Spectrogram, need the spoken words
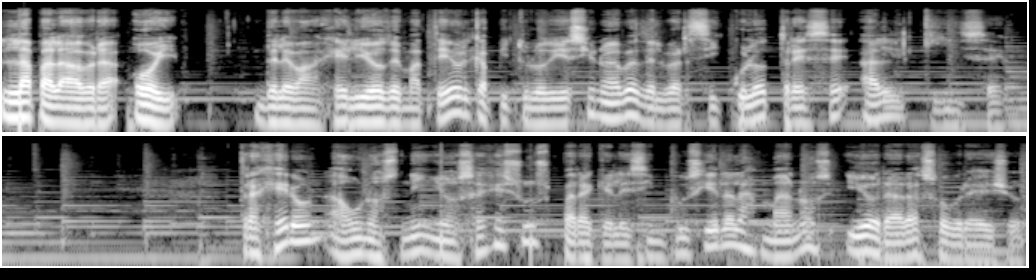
La palabra hoy del Evangelio de Mateo, el capítulo 19, del versículo 13 al 15. Trajeron a unos niños a Jesús para que les impusiera las manos y orara sobre ellos.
